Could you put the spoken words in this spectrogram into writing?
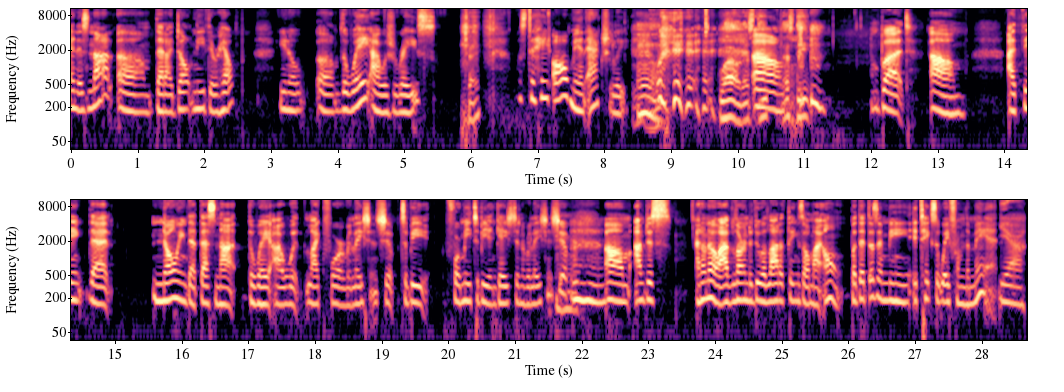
And it's not um, that I don't need their help. You know, um, the way I was raised okay. Was to hate all men, actually. Wow, that's deep. Um, that's deep. But um, I think that knowing that that's not the way I would like for a relationship to be, for me to be engaged in a relationship, um, I'm just, I don't know. I've learned to do a lot of things on my own, but that doesn't mean it takes away from the man. Yeah.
